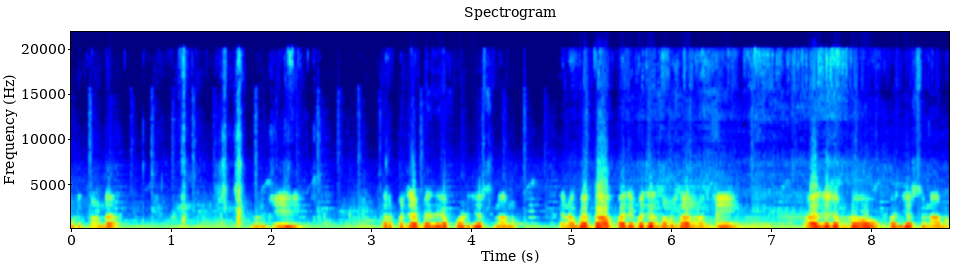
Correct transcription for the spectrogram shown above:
గుడితండ నుంచి సర్పంచ్ అభ్యర్థిగా పోటీ చేస్తున్నాను. నేను గత పది పదిహేను సంవత్సరాల నుంచి రాజకీయంలో పనిచేస్తున్నాను.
